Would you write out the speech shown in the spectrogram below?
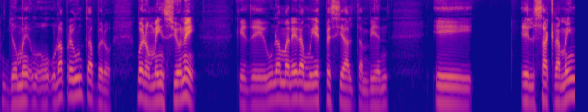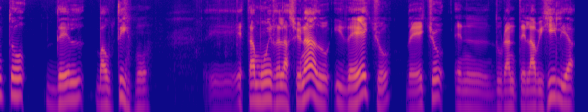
Yo me, una pregunta, pero bueno, mencioné que de una manera muy especial también eh, el sacramento del bautismo eh, está muy relacionado y de hecho, de hecho, durante la vigilia,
